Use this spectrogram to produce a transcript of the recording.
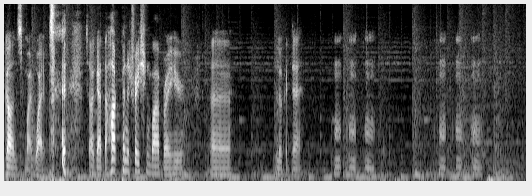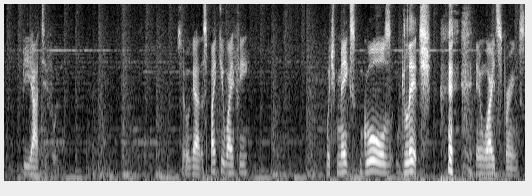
guns my wipes. so I got the hot penetration wipe right here. Uh, look at that. Mm mm mm. Mm mm mm. Beautiful. So we got a spiky wifey, which makes ghouls glitch in White Springs.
